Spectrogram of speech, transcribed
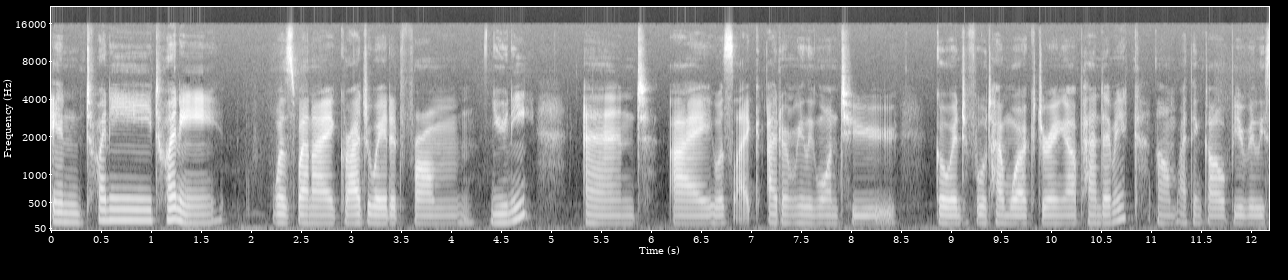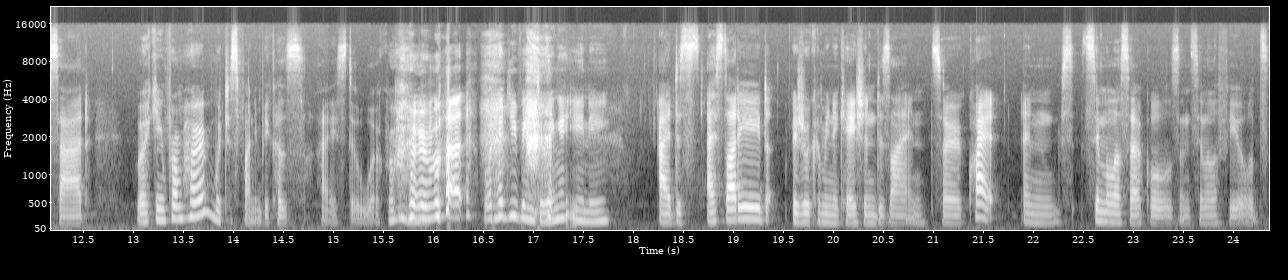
in 2020 was when I graduated from uni and I was like, I don't really want to go into full time work during a pandemic. Um, I think I'll be really sad working from home, which is funny because I still work from home. But what had you been doing at uni? I just I studied visual communication design, so quite in similar circles and similar fields.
